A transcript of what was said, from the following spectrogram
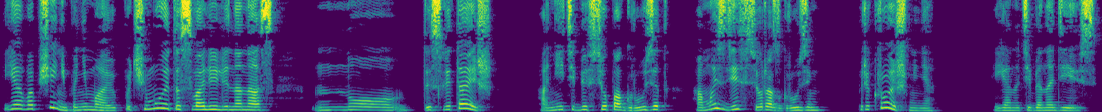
Я вообще не понимаю, почему это свалили на нас. Но ты слетаешь? Они тебе все погрузят, а мы здесь все разгрузим. Прикроешь меня?» «Я на тебя надеюсь.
